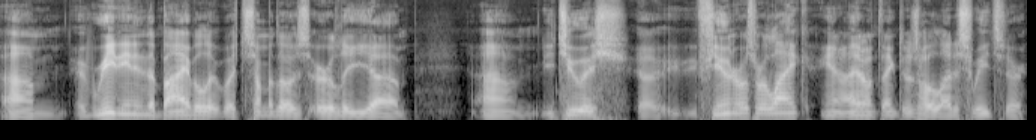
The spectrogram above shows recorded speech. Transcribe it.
um, reading in the Bible at what some of those early. Uh, um, Jewish uh, funerals were like, you know, I don't think there's a whole lot of sweets there,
